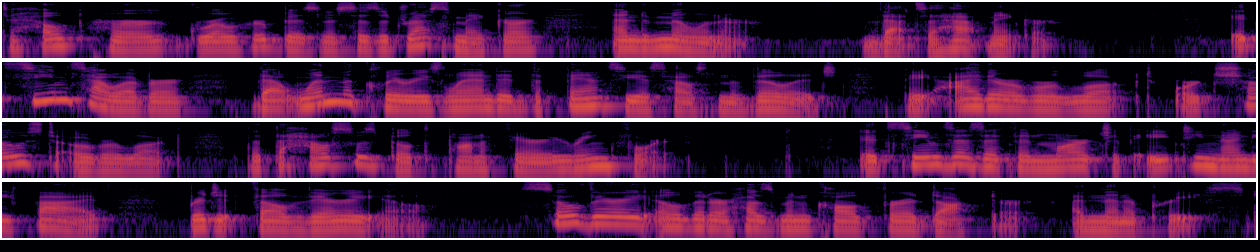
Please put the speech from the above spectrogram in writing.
to help her grow her business as a dressmaker and a milliner. That's a hat maker. It seems, however, that when the Clearys landed the fanciest house in the village, they either overlooked or chose to overlook that the house was built upon a fairy ring fort. It seems as if in March of 1895, Bridget fell very ill, so very ill that her husband called for a doctor and then a priest,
